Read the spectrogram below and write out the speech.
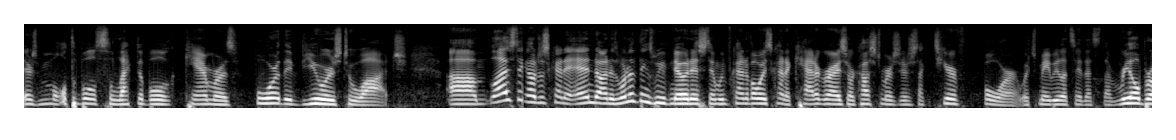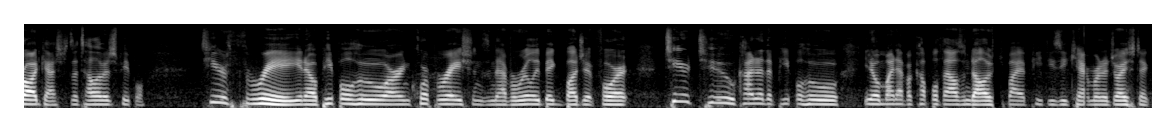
There's multiple selectable cameras for the viewers to watch. Um, last thing I'll just kind of end on is one of the things we've noticed, and we've kind of always kind of categorized our customers as like tier four, which maybe let's say that's the real broadcasters, the television people tier three, you know, people who are in corporations and have a really big budget for it. Tier two, kind of the people who, you know, might have a couple thousand dollars to buy a PTZ camera and a joystick.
